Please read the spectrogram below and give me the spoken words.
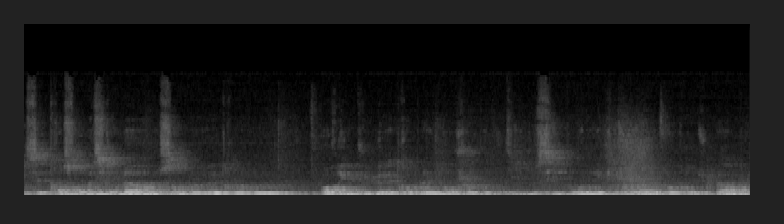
cette transformation-là me semble être, aurait pu être pleine d'enjeux politiques aussi pour une lecture à l'époque dont tu parles,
